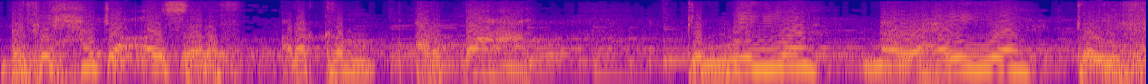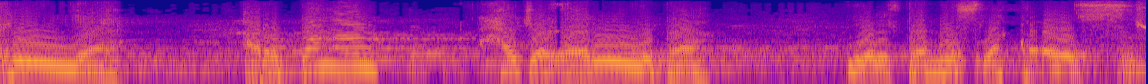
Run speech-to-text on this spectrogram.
ده في حاجة أظرف رقم أربعة. كمية نوعية كيفية. أربعة حاجة غريبة. يلتمس لك عذر.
